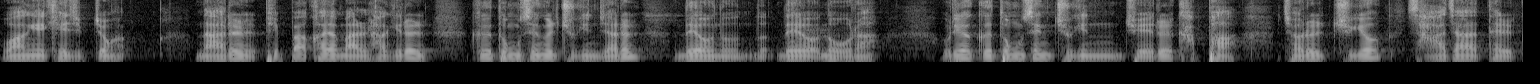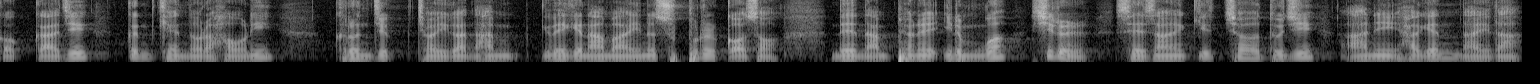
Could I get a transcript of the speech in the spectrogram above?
왕의 계집종 나를 핍박하여 말하기를 그 동생을 죽인 자를 내어놓, 내어놓으라. 우리가 그 동생 죽인 죄를 갚아 저를 죽여 사자 될 것까지 끊겠노라 하오니 그런즉 저희가 남, 내게 남아 있는 숯불을 꺼서 내 남편의 이름과 씨를 세상에 끼쳐 두지 아니하겠나이다.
